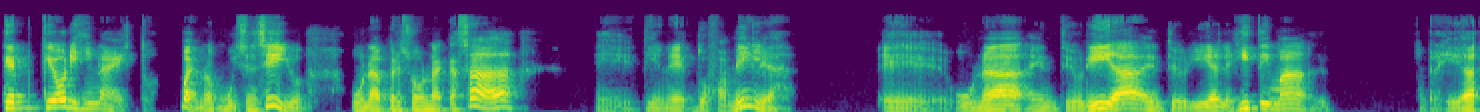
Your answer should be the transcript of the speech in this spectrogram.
¿qué, qué origina esto? Bueno, muy sencillo. Una persona casada eh, tiene dos familias, eh, una en teoría, en teoría legítima, regida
